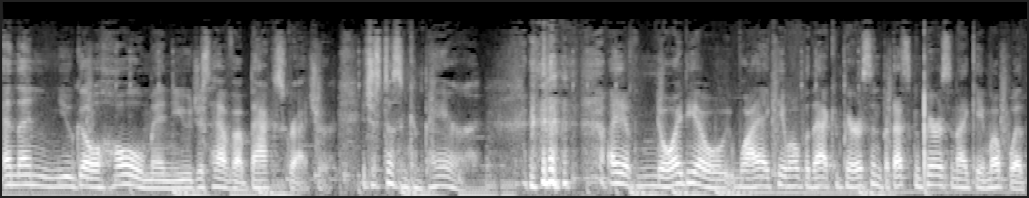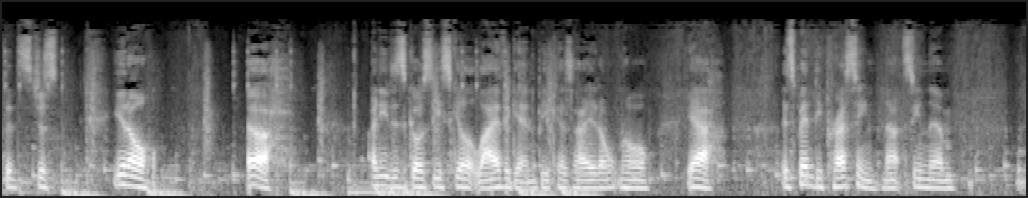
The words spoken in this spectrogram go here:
and then you go home and you just have a back scratcher. It just doesn't compare. I have no idea why i came up with that comparison but that's the comparison i came up with. It's just you know ugh. I need to go see Skillet live again because I don't know. Yeah, it's been depressing not seeing them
